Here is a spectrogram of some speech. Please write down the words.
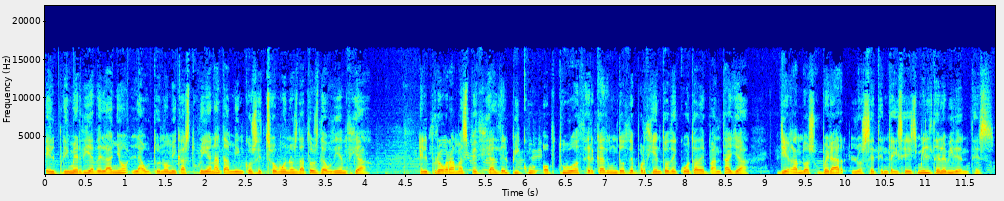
El primer día del año, la autonómica asturiana también cosechó buenos datos de audiencia. El programa especial del PICU obtuvo cerca de un 12% de cuota de pantalla, llegando a superar los 76.000 televidentes.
